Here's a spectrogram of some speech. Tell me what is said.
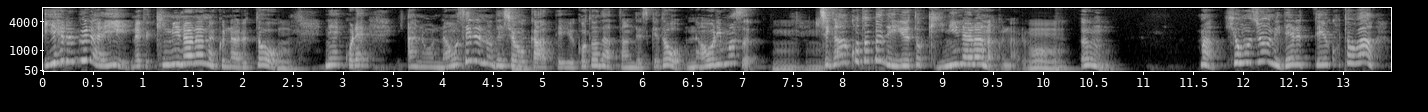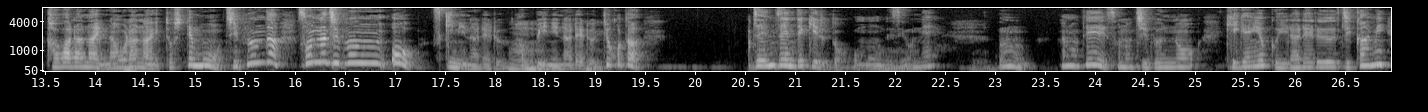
言えるぐらい、なんか気にならなくなると、うんね、これ、あの、直せるのでしょうか？っていうことだったんですけど、直ります。うんうん違う言葉で言うと気にならなくなる。うん。うん。まあ、表情に出るっていうことは変わらない、治らないとしても、自分が、そんな自分を好きになれる、うんハッピーになれるっていうことは、全然できると思うんですよね。うん。なので、その自分の機嫌よくいられる時間に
